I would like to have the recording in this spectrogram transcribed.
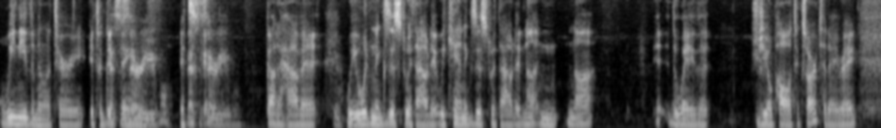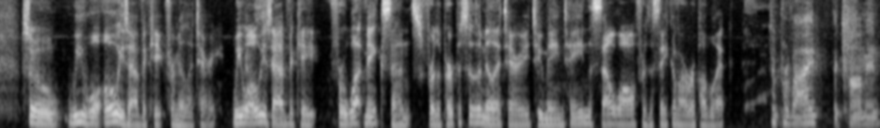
we need the military. It's a good Necessary thing. Evil. It's necessary evil. Got to have it. Yeah. We wouldn't exist without it. We can't exist without it. Not in, not the way that sure. geopolitics are today, right? So we will always advocate for military. We will yes. always advocate for what makes sense for the purpose of the military to maintain the cell wall for the sake of our republic. To provide the common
